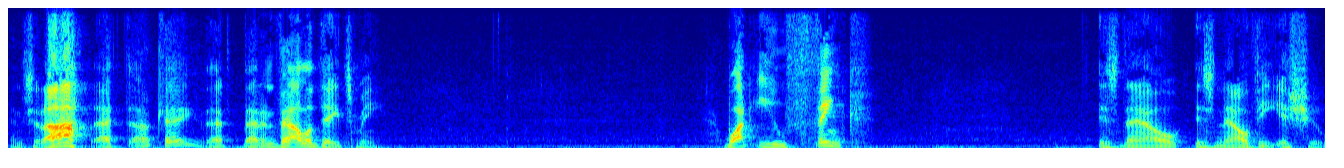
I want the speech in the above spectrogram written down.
And said, ah, that, okay, that, that invalidates me. What you think is now, is now the issue.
